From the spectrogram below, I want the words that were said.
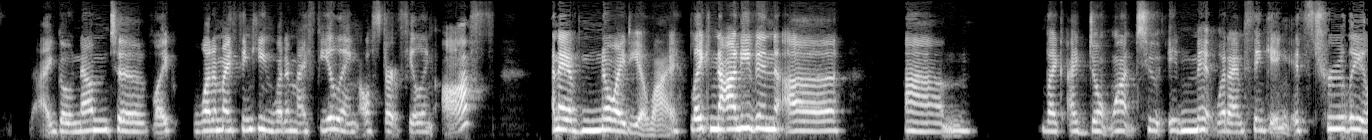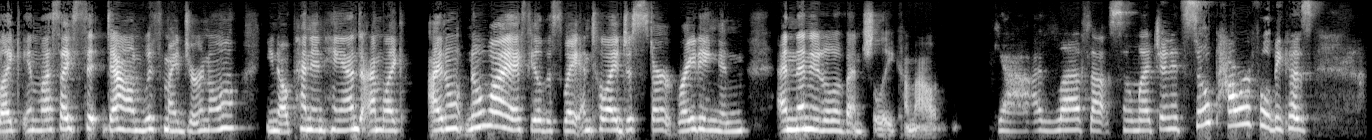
I go numb to like, what am I thinking? What am I feeling? I'll start feeling off and I have no idea why. Like, not even a, um, like I don't want to admit what I'm thinking. It's truly like unless I sit down with my journal, you know, pen in hand, I'm like I don't know why I feel this way until I just start writing and and then it'll eventually come out. Yeah, I love that so much and it's so powerful because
